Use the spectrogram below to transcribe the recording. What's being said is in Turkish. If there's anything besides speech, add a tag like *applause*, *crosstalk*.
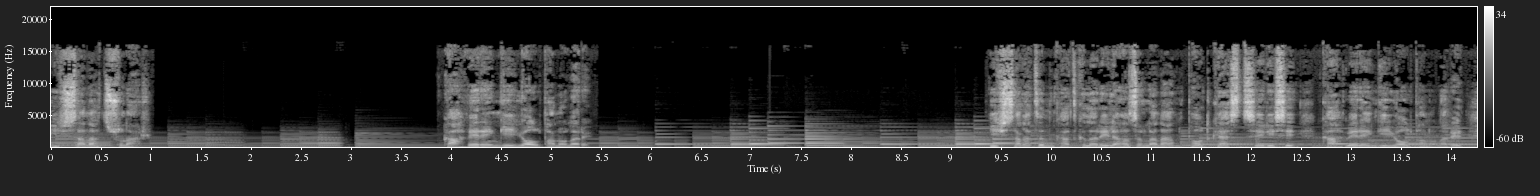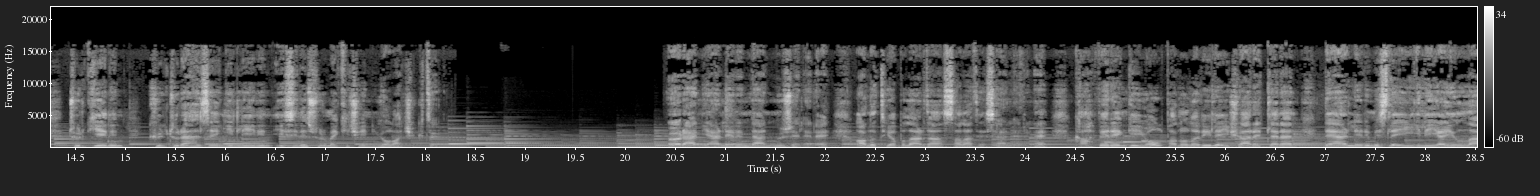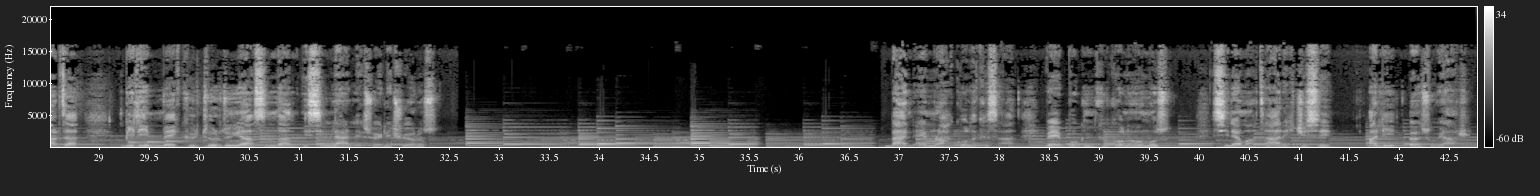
İş Sanat sunar. Kahverengi Yol Panoları İş Sanat'ın katkılarıyla hazırlanan podcast serisi Kahverengi Yol Panoları, Türkiye'nin kültürel zenginliğinin izini sürmek için yola çıktı. Öğren yerlerinden müzelere, anıt yapılardan sanat eserlerine, kahverengi yol panolarıyla işaretlenen değerlerimizle ilgili yayınlarda bilim ve kültür dünyasından isimlerle söyleşiyoruz. Ben Emrah Kolukısa ve bugünkü konuğumuz sinema tarihçisi Ali Özuyar.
